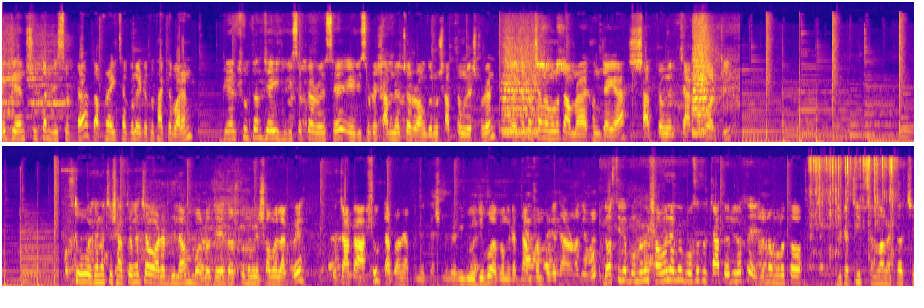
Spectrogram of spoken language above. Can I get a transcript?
এই গ্র্যান্ড সুলতান রিসোর্টটা তো আপনার ইচ্ছা করলে এটা তো থাকতে পারেন। গ্র্যান্ড সুলতান যে রিসোর্টটা রয়েছে, এই রিসোর্টের সামনে হচ্ছে রংধনু সাতরং রেস্টুরেন্ট তো এটা হচ্ছে আমরা মূলত, আমরা এখন যাইয়া সাতরঙের চা খাব আর কি। তো এখানে হচ্ছে সাত রঙের চা অর্ডার দিলাম। বলল যে দশ পনেরো মিনিট সময় লাগবে। তো চাটা আসুক, তারপর আমি আপনাদেরকে আসলে রিভিউ দিব এবং এটার দাম সম্পর্কে ধারণা দিব। দশ থেকে পনেরো মিনিট সময় লাগবে বসে তো চা তৈরি হতে। এই জন্য মূলত দুটা চিপস আনলাম। একটা হচ্ছে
